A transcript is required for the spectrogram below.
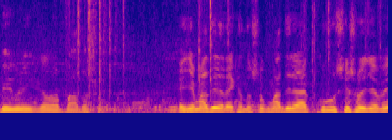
বেগুনি কালার পা দর্শক এই যে মাদিরা দেখেন দর্শক, মাদিরা কুরু শেষ হয়ে যাবে।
